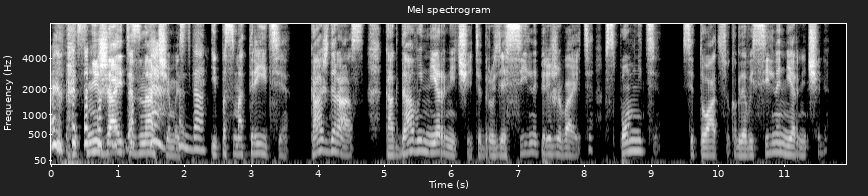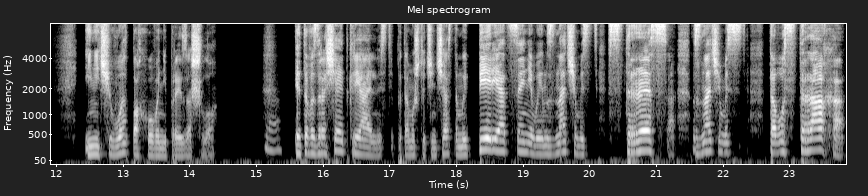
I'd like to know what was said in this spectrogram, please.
Снижайте значимость. И посмотрите, каждый раз, когда вы нервничаете, друзья, сильно переживаете, вспомните ситуацию, когда вы сильно нервничали, и ничего плохого не произошло. да. Это возвращает к реальности, потому что очень часто мы переоцениваем значимость стресса, значимость того страха,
